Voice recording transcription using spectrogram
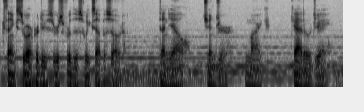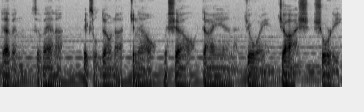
Big thanks to our producers for this week's episode Danielle, Ginger, Mike, Cat OJ, Devin, Savannah, Pixel Donut, Janelle, Michelle, Diane, Joy, Josh, Shorty,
